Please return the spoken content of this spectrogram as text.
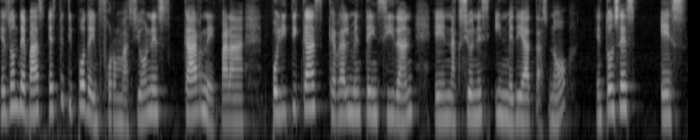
es donde vas, este tipo de informaciones carne para políticas que realmente incidan en acciones inmediatas, ¿no? Entonces, es,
